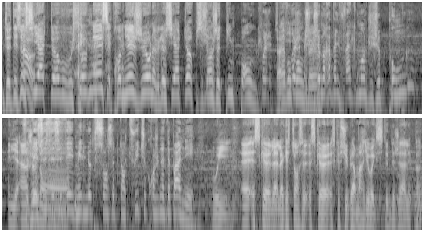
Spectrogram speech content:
de, des oscillateurs, vous vous souvenez Ces premiers jeux, on avait l'oscillateur, puis c'était un jeu de ping-pong. C'était avant Moi, Pong. je, me rappelle vaguement du jeu Pong. Il y a un C'était- jeu dont- C'était 1978, je crois que je n'étais pas né. Oui. Euh, Est-ce que la, la question c'est est-ce que est-ce que Super Mario existait déjà à l'époque?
